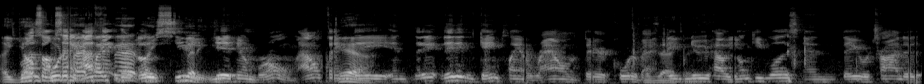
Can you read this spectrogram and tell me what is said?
a young that's what I'm saying. quarterback I like think that, their like, OC you gotta did him wrong. I don't think Yeah. they and they, they didn't game plan around their quarterback. Exactly. They knew how young he was, and they were trying to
